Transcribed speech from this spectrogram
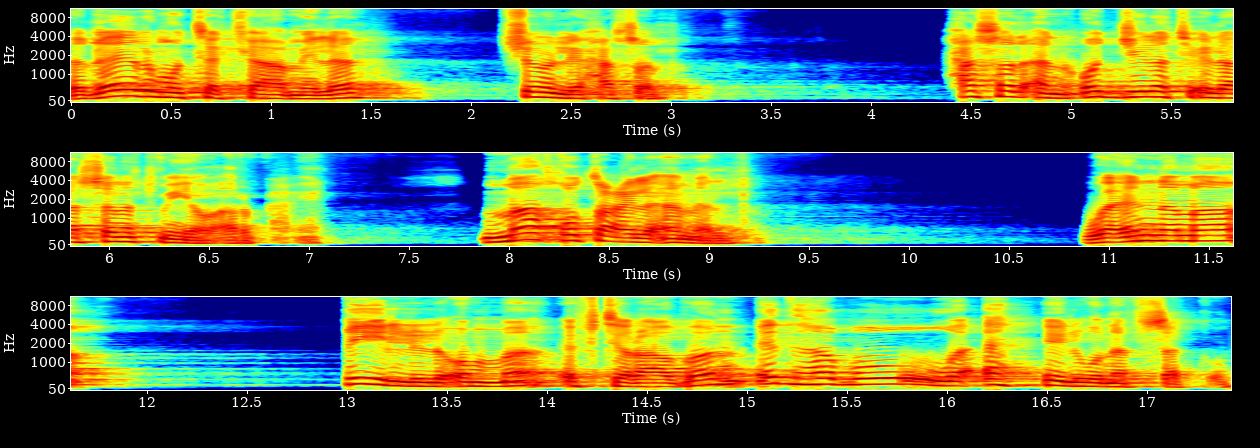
غير متكاملة شنو اللي حصل؟ حصل أن أجلت إلى سنة 140 ما قطع الأمل وإنما قيل للأمة افتراضا اذهبوا وأهلوا نفسكم.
